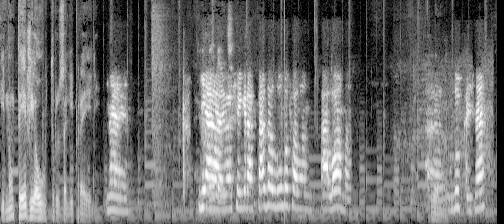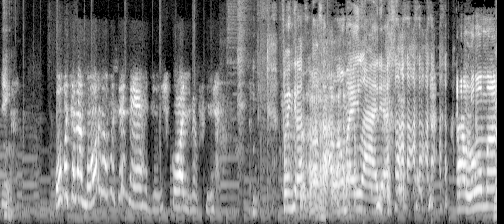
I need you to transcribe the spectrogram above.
E não teve outros ali pra ele. né? E a, Verdade. eu achei engraçado a Luma falando, a Loma, a- Loma. o Lucas, né? Sim. Ou você namora ou você é nerd. Escolhe, meu filho. Foi engraçado. Nossa, a Loma é hilária. A Loma,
